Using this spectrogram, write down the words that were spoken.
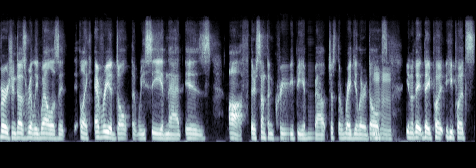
version does really well. Is it like every adult that we see in that is off. There's something creepy about just the regular adults. Mhm. You know, they they put he puts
